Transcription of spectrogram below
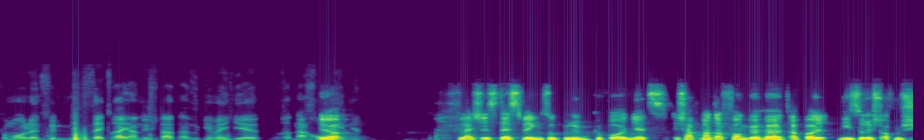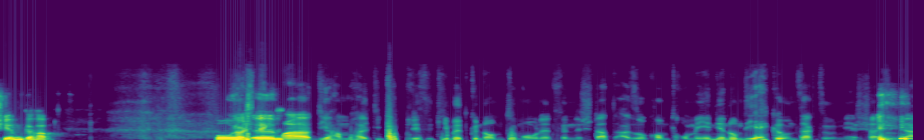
Tomorrowland findet seit drei Jahren nicht statt, also gehen wir hier nach Rumänien. Ja. Vielleicht ist deswegen so berühmt geworden jetzt. Ich habe mal davon gehört, aber nie so richtig auf dem Schirm gehabt. Und, ja, ich denke ähm, mal, die haben halt die Publicity mitgenommen. Tomorrowland findet statt. Also kommt Rumänien um die Ecke und sagt so: Mir scheiße, ja,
